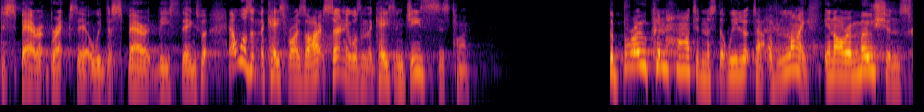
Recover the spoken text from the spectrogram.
despair at Brexit or we despair at these things, but that wasn't the case for Isaiah. It certainly wasn't the case in Jesus' time. The brokenheartedness that we looked at of life in our emotions,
